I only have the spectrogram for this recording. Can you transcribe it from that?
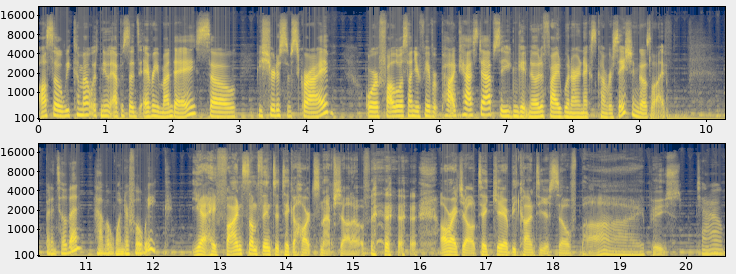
also, we come out with new episodes every Monday. So be sure to subscribe or follow us on your favorite podcast app so you can get notified when our next conversation goes live. But until then, have a wonderful week. Yeah, hey, find something to take a heart snapshot of. All right, y'all. Take care. Be kind to yourself. Bye. Peace. Ciao.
